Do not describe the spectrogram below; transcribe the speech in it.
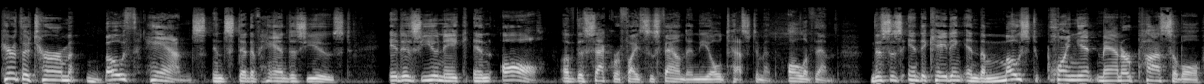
Here the term both hands instead of hand is used. It is unique in all of the sacrifices found in the Old Testament, all of them. This is indicating in the most poignant manner possible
